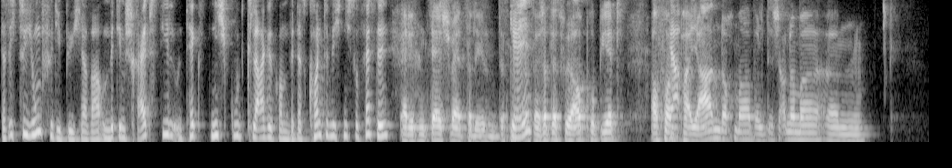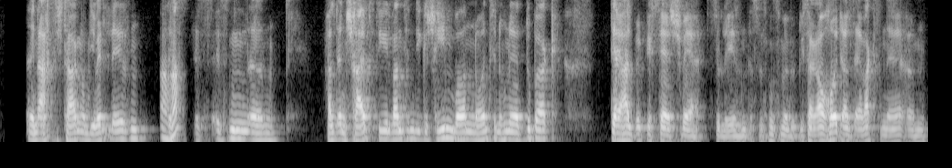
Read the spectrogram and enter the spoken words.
dass ich zu jung für die Bücher war und mit dem Schreibstil und Text nicht gut klargekommen bin. Das konnte mich nicht so fesseln. Ja, die sind sehr schwer zu lesen. Das Gell? Ich, ich habe das früher auch probiert, auch vor ja. ein paar Jahren nochmal, wollte ich auch nochmal ähm, in 80 Tagen um die Welt lesen. Es, es ist ein, ähm, halt ein Schreibstil, wann sind die geschrieben worden? 1900 Dubak, der halt wirklich sehr schwer zu lesen ist. Das muss man wirklich sagen. Auch heute als Erwachsener, ähm,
